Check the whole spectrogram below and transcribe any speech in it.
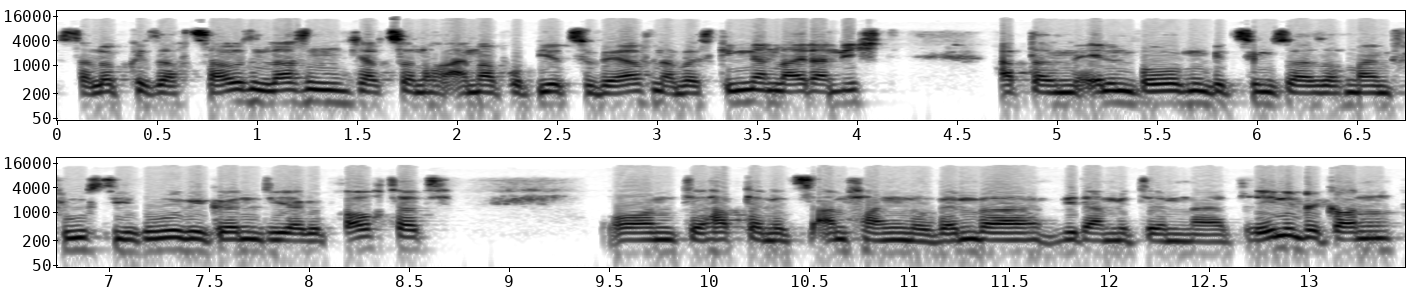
salopp gesagt sausen lassen. Ich habe zwar noch einmal probiert zu werfen, aber es ging dann leider nicht. Habe dann im Ellenbogen beziehungsweise auf meinem Fuß die Ruhe gegönnt, die er gebraucht hat. Und äh, habe dann jetzt Anfang November wieder mit dem äh, Training begonnen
